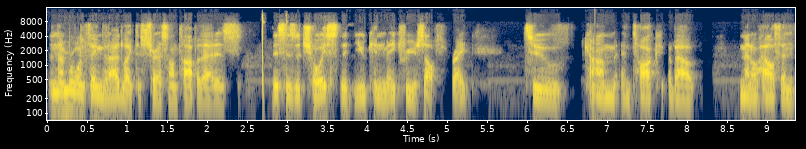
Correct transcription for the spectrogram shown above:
The number one thing that I'd like to stress on top of that is this is a choice that you can make for yourself, right? To come and talk about mental health and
